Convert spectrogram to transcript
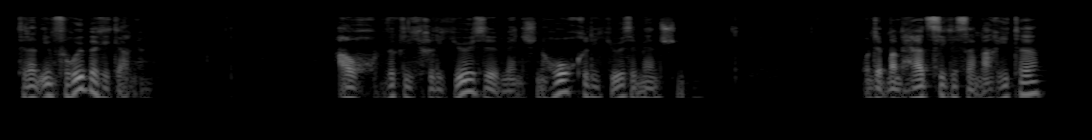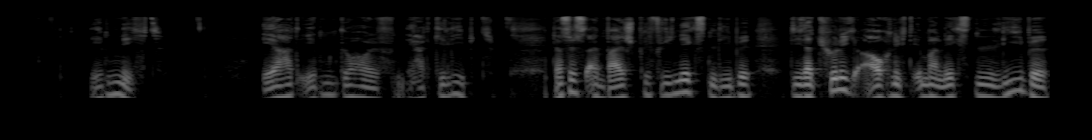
sind an ihm vorübergegangen. Auch wirklich religiöse Menschen, hochreligiöse Menschen. Und der barmherzige Samariter eben nicht. Er hat eben geholfen, er hat geliebt. Das ist ein Beispiel für die Nächstenliebe, die natürlich auch nicht immer Nächstenliebe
